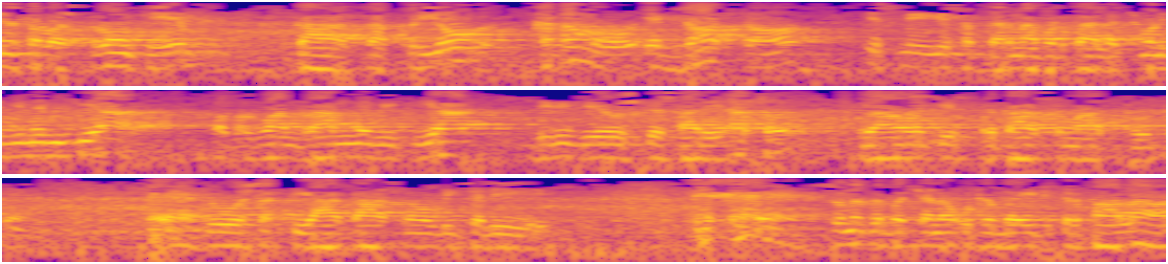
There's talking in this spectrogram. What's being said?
इन सब अस्त्रों के का, का प्रयोग खत्म हो एग्जॉस्ट हो इसलिए ये सब करना पड़ता है। लक्ष्मण जी ने भी किया और भगवान राम ने भी किया धीरे धीरे उसके सारे अस्त्र रावण के प्रकार समाप्त होते हैं। तो वो शक्ति आकाश में उड़ी चली सुनत बचन उठ बैठ कृपाला।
